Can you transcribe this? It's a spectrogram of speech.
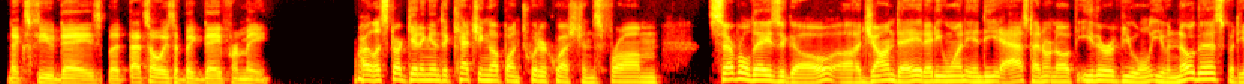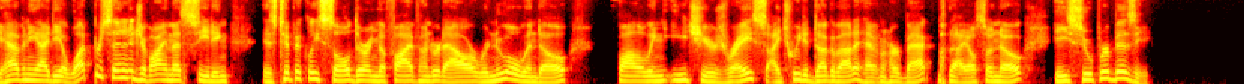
next few days. But that's always a big day for me. All right, let's start getting into catching up on Twitter questions from several days ago. Uh, John Day at 81 Indy asked, I don't know if either of you will even know this, but do you have any idea what percentage of IMS seating is typically sold during the 500 hour renewal window following each year's race. I tweeted Doug about it, haven't heard back, but I also know he's super busy.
